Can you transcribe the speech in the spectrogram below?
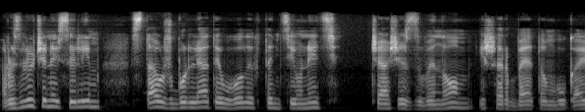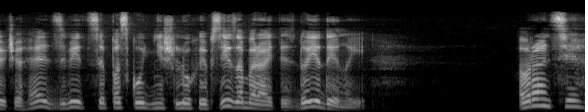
Розлючений селім став жбурляти в голих танцівниць чаші з вином і шербетом, гукаючи геть звідси, паскудні шлюхи, всі забирайтесь до єдиної. Вранці,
